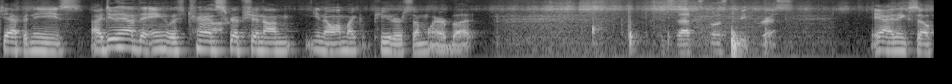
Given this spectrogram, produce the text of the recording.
Japanese. I do have the English transcription on, you know, on my computer somewhere, but Is that supposed to be Chris? yeah, I think so.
